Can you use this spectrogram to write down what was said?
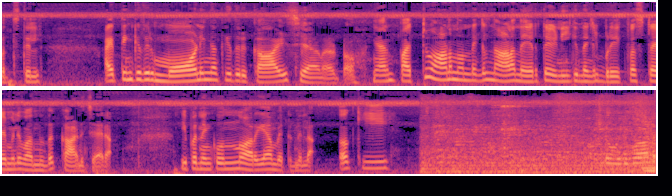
ബട്ട് ഐ തിങ്ക് ഇതൊരു മോർണിംഗ് ഒക്കെ ഇതൊരു കാഴ്ചയാണ് കേട്ടോ. ഞാൻ പറ്റുവാണെന്നുണ്ടെങ്കിൽ നാളെ നേരത്തെ എണീക്കുന്നെങ്കിൽ ബ്രേക്ക്ഫാസ്റ്റ് ടൈമിൽ വന്നത് കാണിച്ചു തരാം. ഇപ്പം നിങ്ങൾക്കൊന്നും അറിയാൻ പറ്റുന്നില്ല. ഓക്കെ ഒരുപാട്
